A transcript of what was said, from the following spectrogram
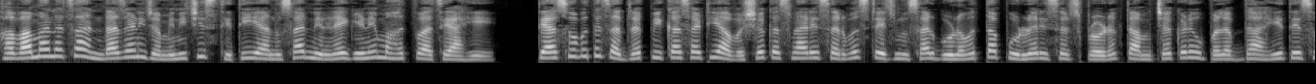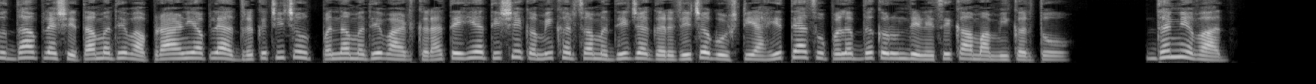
हवामानाचा अंदाज आणि जमिनीची स्थिती यानुसार निर्णय घेणे महत्त्वाचे आहे. त्यासोबतच अद्रक पिकासाठी आवश्यक असणारे सर्व स्टेजनुसार गुणवत्तापूर्ण रिसर्च प्रोडक्ट आमच्याकडे उपलब्ध आहे. ते सुद्धा आपल्या शेतामध्ये वापरा आणि आपल्या अद्रकचीच्या उत्पन्नामध्ये वाढ करा. तेही अतिशय कमी खर्चामध्ये ज्या गरजेच्या गोष्टी आहेत त्याच उपलब्ध करून देण्याचे काम आम्ही करतो. धन्यवाद.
